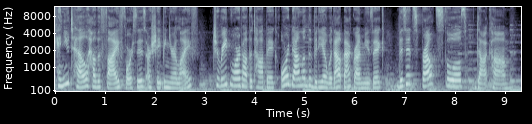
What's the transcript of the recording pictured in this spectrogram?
Can you tell how the five forces are shaping your life? To read more about the topic or download the video without background music, visit sproutsschools.com.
